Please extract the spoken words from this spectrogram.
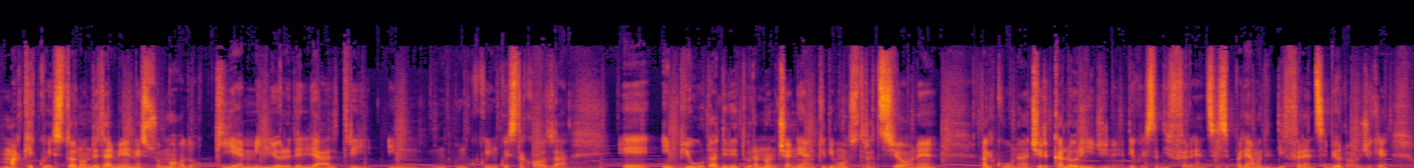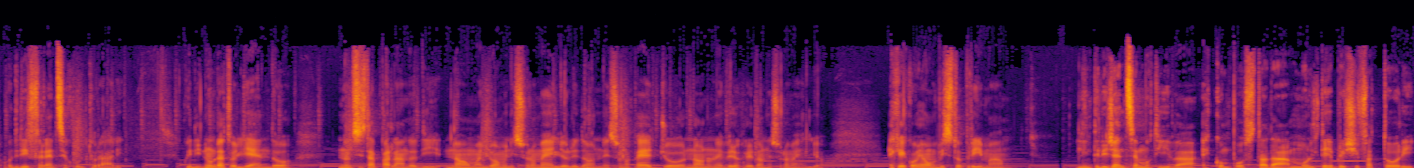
ma che questo non determina in nessun modo chi è migliore degli altri in, in, in, questa cosa e in più addirittura non c'è neanche dimostrazione alcuna circa l'origine di queste differenze, se parliamo di differenze biologiche o di differenze culturali. Quindi nulla togliendo, non si sta parlando di no, ma gli uomini sono meglio, le donne sono peggio, no, non è vero che le donne sono meglio. È che come abbiamo visto prima, L'intelligenza emotiva è composta da molteplici fattori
